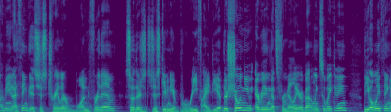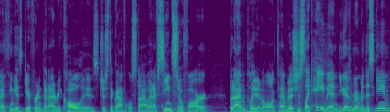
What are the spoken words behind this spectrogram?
I mean I think it's just trailer one for them so they're just giving you a brief idea. They're showing you everything that's familiar about Link's Awakening. The only thing I think is different that I recall is just the graphical style that I've seen so far but I haven't played it in a long time. But it's just like hey man you guys remember this game?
